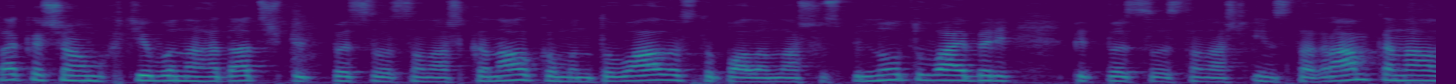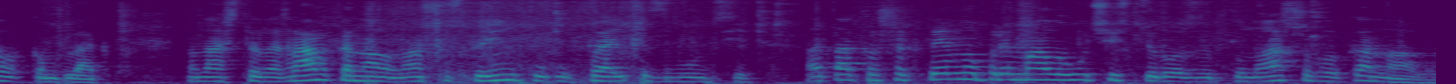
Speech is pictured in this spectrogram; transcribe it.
Також я вам хотів би нагадати, що підписувалися на наш канал, коментували, вступали в нашу спільноту в Вайбері, підписувалися на наш інстаграм-канал комплект, на наш телеграм-канал, на нашу сторінку у Фейсбуці, а також активно приймали участь у розвитку нашого каналу.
